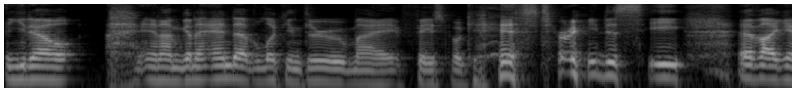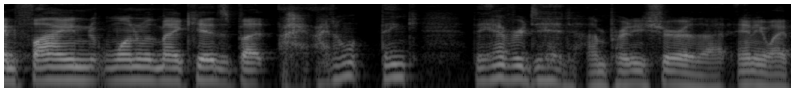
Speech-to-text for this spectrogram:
you know, and I'm gonna end up looking through my Facebook history to see if I can find one with my kids, but I, I don't think they ever did. I'm pretty sure of that. Anyway,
